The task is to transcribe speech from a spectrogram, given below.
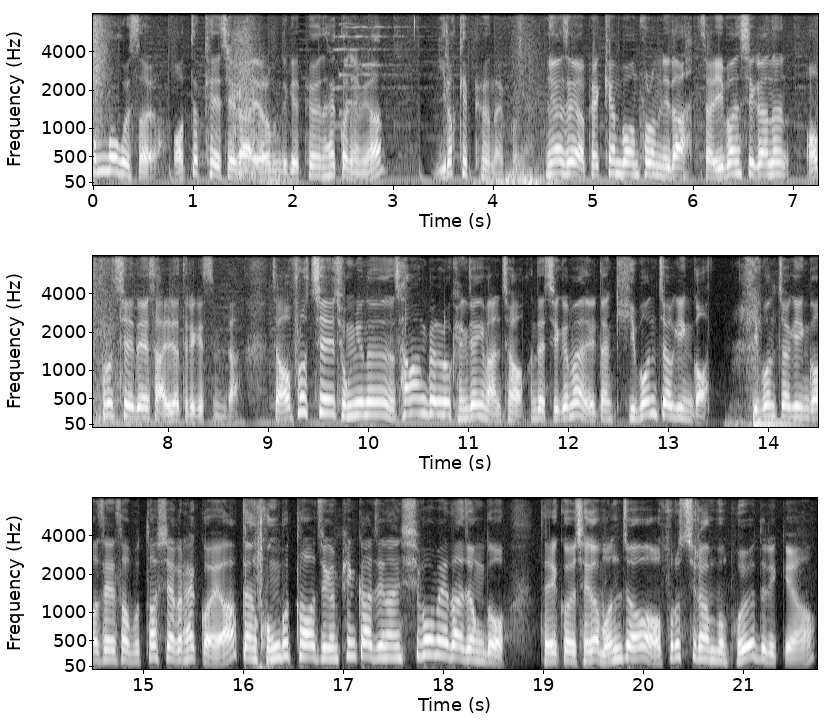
손목을 써요. 어떻게 제가 여러분들께 표현할 거냐면 이렇게 표현할 거예요. 안녕하세요. 백현범 프로입니다. 자 이번 시간은 어프로치에 대해서 알려드리겠습니다. 자 어프로치의 종류는 상황별로 굉장히 많죠. 근데 지금은 일단 기본적인 것 기본적인 것에서부터 시작을 할 거예요. 일단 공부터 지금 핀까지는 한 15m 정도 돼 있고요 제가 먼저 어프로치를 한번 보여드릴게요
